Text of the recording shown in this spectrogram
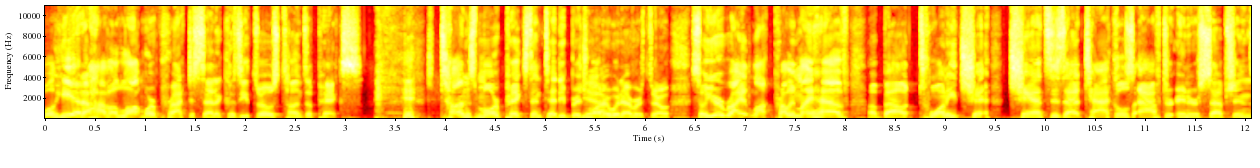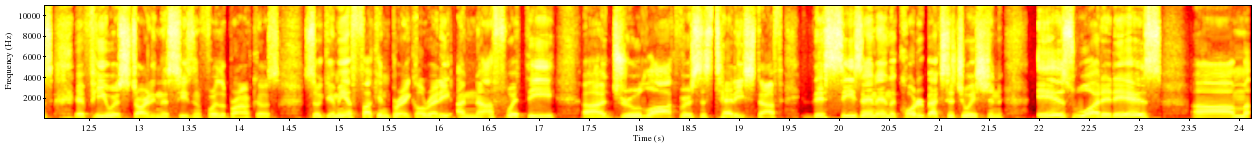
Well, he had to have a lot more practice at it because he throws tons of picks. tons more picks than Teddy Bridgewater Yeah. would ever throw. So you're right. Lock probably might have about 20 ch- chances at tackles after interceptions if he was starting this season for the Broncos. So give me a fucking break already. Enough with the uh, Drew Lock versus Teddy stuff. This season and the quarterback situation is what it is. Um,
